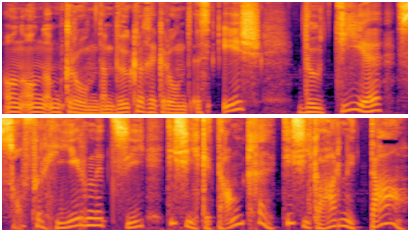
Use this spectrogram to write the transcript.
Und, und am Grund, am wirklichen Grund. Es ist, weil die so verhirnet sind, die sind Gedanken, die sind gar nicht da.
